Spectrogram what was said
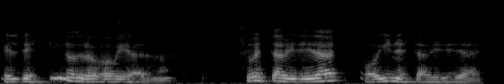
el destino de los gobiernos, su estabilidad o inestabilidad,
